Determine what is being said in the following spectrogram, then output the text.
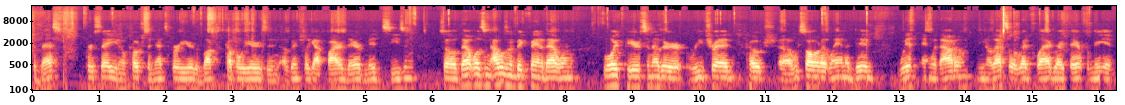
the best per se. You know, coached the Nets for a year, the Bucks a couple years, and eventually got fired there mid-season. So that wasn't I wasn't a big fan of that one. Lloyd Pierce, another retread coach. Uh, we saw what Atlanta did with and without him. You know, that's a red flag right there for me. And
